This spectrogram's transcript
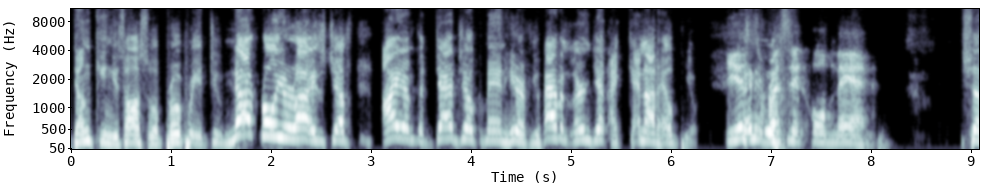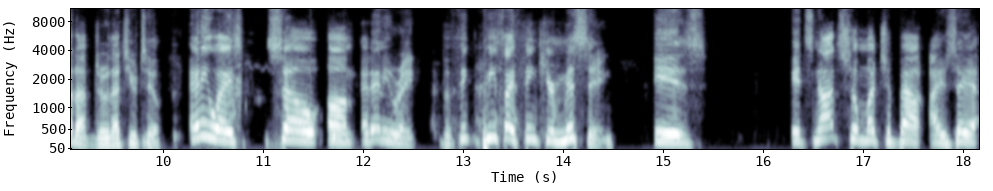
dunking is also appropriate. Do not roll your eyes, Jeff. I am the dad joke man here. If you haven't learned yet, I cannot help you. He is anyway, the resident old man. Shut up, Drew. That's you too. Anyways, so um, at any rate, the thing, piece I think you're missing is it's not so much about Isaiah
